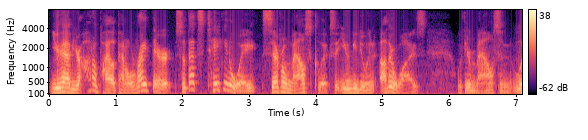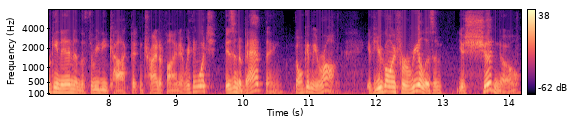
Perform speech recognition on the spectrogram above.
you have your autopilot panel right there. So that's taking away several mouse clicks that you'd be doing otherwise with your mouse and looking in in the 3D cockpit and trying to find everything, which isn't a bad thing. Don't get me wrong. If you're going for realism, you should know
